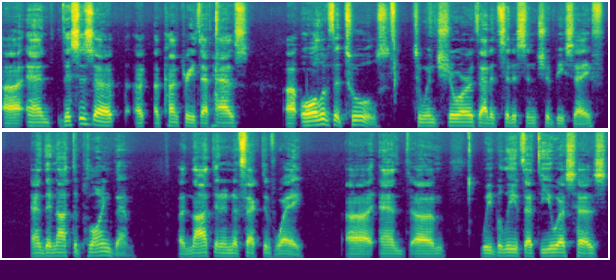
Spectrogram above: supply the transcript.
Uh, and this is a, a, a country that has uh, all of the tools to ensure that its citizens should be safe, and they're not deploying them, uh, not in an effective way. Uh, and um, we believe that the U.S. has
